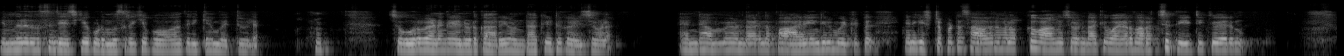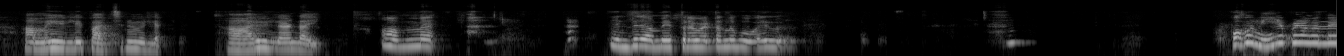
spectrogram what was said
ഇന്നൊരു ദിവസം ചേച്ചിക്ക് കുടുംബശ്രീക്ക് പോകാതിരിക്കാൻ പറ്റൂല. ചോറ് വേണമെങ്കിൽ എന്നോട് കറി ഉണ്ടാക്കിയിട്ട് കഴിച്ചോളെ. എന്റെ അമ്മ ഉണ്ടായിരുന്നപ്പോൾ ആരെങ്കിലും വിട്ടിട്ട് എനിക്ക് ഇഷ്ടപ്പെട്ട സാധനങ്ങളൊക്കെ വാങ്ങിച്ചുണ്ടാക്കി വയറ് നിറച്ച് തീറ്റിക്കുമായിരുന്നു അമ്മയും ഇല്ല ഇപ്പൊ അച്ഛനും ഇല്ല. ആരും ഇല്ലാണ്ടായി. അമ്മ എന്തിനാ അമ്മ ഇത്ര പെട്ടെന്ന് പോയത്? ഓഹോ നീ എപ്പോഴാ വന്നേ?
